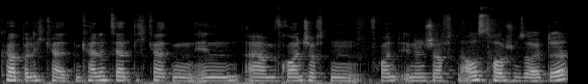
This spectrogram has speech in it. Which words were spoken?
Körperlichkeiten, keine Zärtlichkeiten in ähm, Freundschaften, Freundinnenschaften austauschen sollte,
